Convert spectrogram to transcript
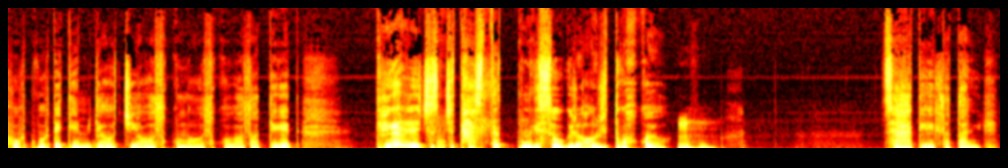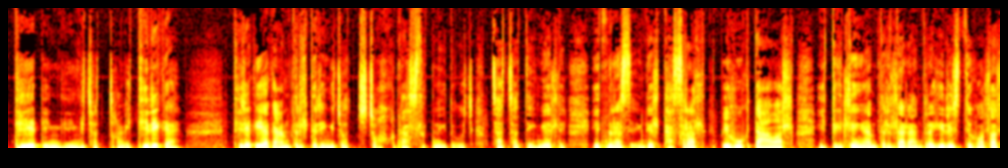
хүүхд мөгдөө тиймд явууч явуулахгүй муулахгүй болоод тэгээд тэгээд ээжсэн чи таслагдана гэсэн үг өрдөг байхгүй юу? Мгм. За тэгэл одоо тэгээд инг- ингэж бодож байгаа би тэрийг тэрийг яг амьдрал дээр ингэж бодчихж байгаа байхгүй таслагдана гэдэг үуч. За за ингээл эднээс ингээл тасраал би хүүхдээ аваад итгэлийн амьдралаар амьдраа хэрэгсдэх болоод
